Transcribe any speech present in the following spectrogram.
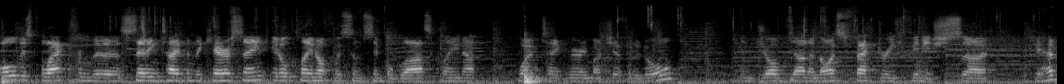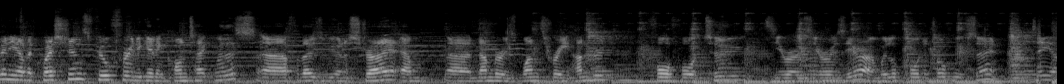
all this black from the setting tape and the kerosene, it'll clean off with some simple glass cleaner. Won't take very much effort at all. And job done, a nice factory finish. So if you have any other questions, feel free to get in contact with us. Uh, for those of you in Australia, our uh, number is 1300 442 000 and we look forward to talking to you soon. See ya.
